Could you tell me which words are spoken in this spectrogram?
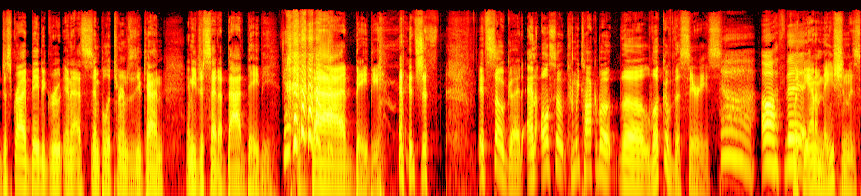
describe baby Groot in as simple a terms as you can, and he just said a bad baby, a bad baby, and it's just it's so good. And also, can we talk about the look of the series? oh, the like the animation is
